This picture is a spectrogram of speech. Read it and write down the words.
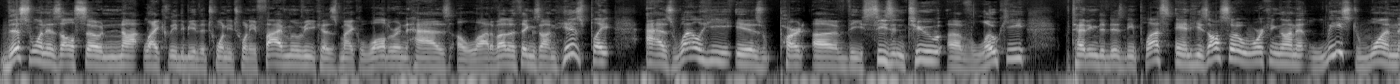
this one is also not likely to be the 2025 movie because Michael Waldron has a lot of other things on his plate as well. He is part of the season two of Loki heading to Disney Plus, and he's also working on at least one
